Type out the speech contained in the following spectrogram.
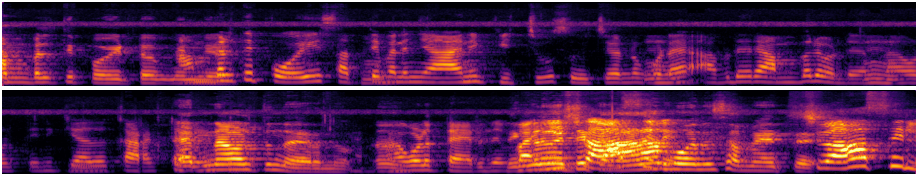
അമ്പലത്തിൽ പോയിട്ട് അമ്പലത്തിൽ പോയി സത്യം പറഞ്ഞ ഞാനും കിച്ചു സൂചിച്ചേട്ടനും കൂടെ. അവിടെ ഒരു അമ്പലം ഉണ്ട് എറണാകുളത്ത്. എനിക്ക് അത് കറക്റ്റ് എറണാകുളത്ത് നിന്നായിരുന്നു. എറണാകുളത്തായിരുന്നു. സമയത്ത്. ശ്വാസിൽ.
